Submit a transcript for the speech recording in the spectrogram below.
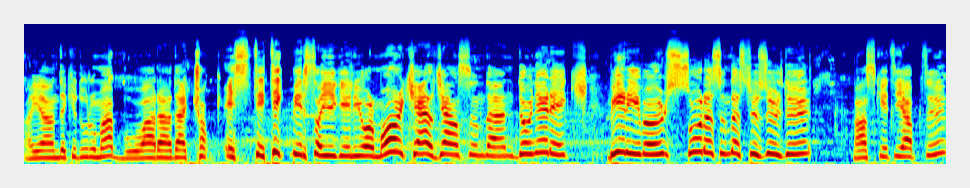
ayağındaki duruma. Bu arada çok estetik bir sayı geliyor. Markel Johnson'dan dönerek bir reverse sonrasında süzüldü. Basketi yaptı.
